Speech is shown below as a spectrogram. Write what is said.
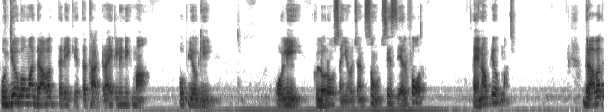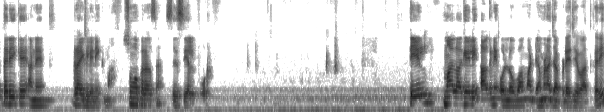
ઉદ્યોગોમાં દ્રાવક તરીકે તથા ડ્રાય ક્લિનિકમાં ઉપયોગી. ઓલી ક્લોરો સંયોજન શું? સીસીએલ ફોર એના ઉપયોગમાં છે. દ્રાવક તરીકે અને ડ્રાય ક્લિનિકમાં શું વપરાશે? સીસીએલ ફોર તેલમાં લાગેલી આગને ઓલવવા માટે હમણાં જ આપણે જે વાત કરી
